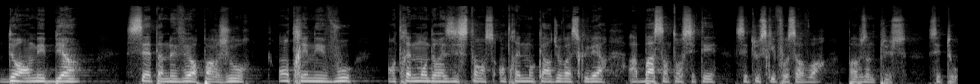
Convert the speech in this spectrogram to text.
Dormez bien. 7 à 9 heures par jour. Entraînez-vous. Entraînement de résistance, entraînement cardiovasculaire à basse intensité. C'est tout ce qu'il faut savoir. Pas besoin de plus. C'est tout.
